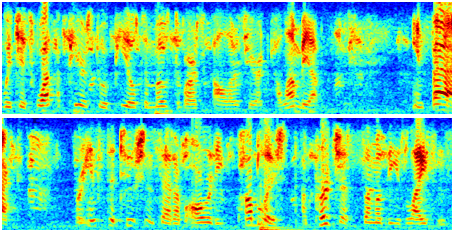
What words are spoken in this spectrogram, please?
which is what appears to appeal to most of our scholars here at Columbia. In fact, for institutions that have already published, uh, purchased some of these licensed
